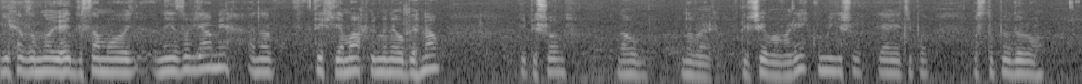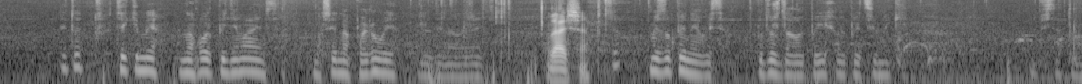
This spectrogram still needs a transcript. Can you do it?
їхав за мною геть до самого низу в ямі, а на в тих ямах він мене обігнав і пішов на, наверх. Включив аварійку мені, що я її типу, поступив дорогу. І тут тільки ми на гор піднімаємося, машина парує, людина лежить. Далі. Все, ми зупинилися, подождали, приїхали працівники. Після того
